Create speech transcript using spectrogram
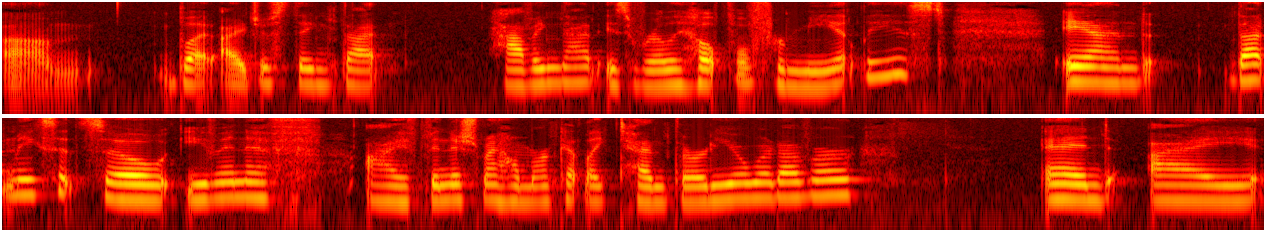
um, but I just think that having that is really helpful for me at least. And that makes it so even if I finish my homework at like 10:30 or whatever and I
